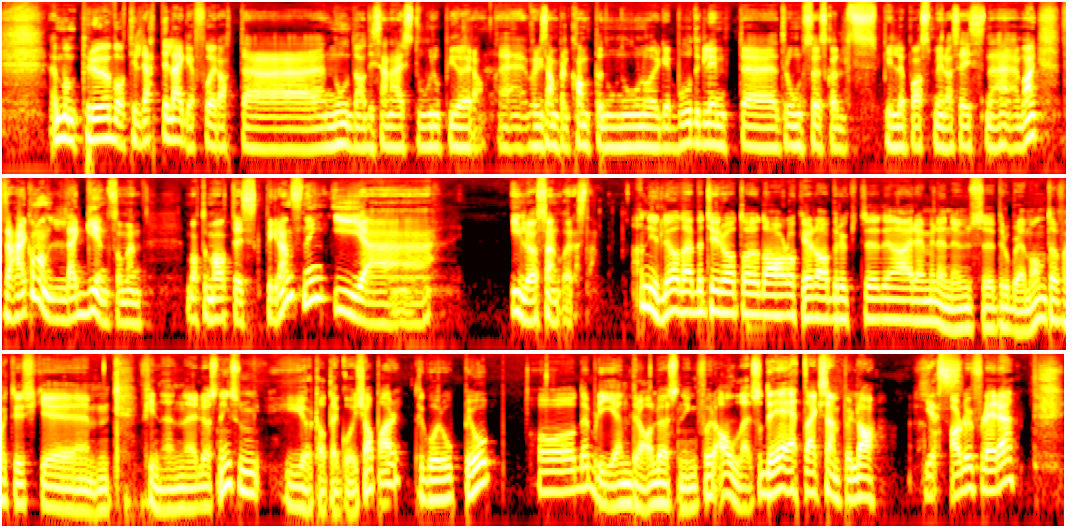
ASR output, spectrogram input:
man prøver å tilrettelegge for at eh, noen av disse her storoppgjørene, eh, f.eks. kampen om Nord-Norge, Bodø-Glimt, Tromsø skal spille på Aspmyra 16. mai. Dette her kan man legge inn som en matematisk begrensning i, i løseren vår. Da. Ja, nydelig, og det betyr at da har dere da brukt de her millenniumsproblemene til å faktisk finne en løsning som gjør at det går kjappere, det går opp i opp, og det blir en bra løsning for alle. Så det er ett eksempel, da. Yes. Har du flere?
